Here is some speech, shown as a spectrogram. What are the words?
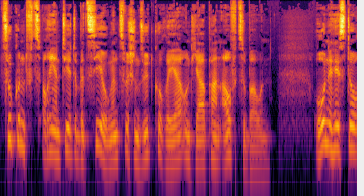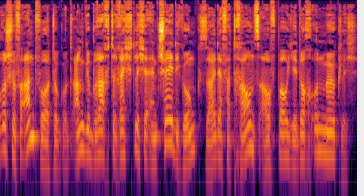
zukunftsorientierte Beziehungen zwischen Südkorea und Japan aufzubauen. Ohne historische Verantwortung und angebrachte rechtliche Entschädigung sei der Vertrauensaufbau jedoch unmöglich.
